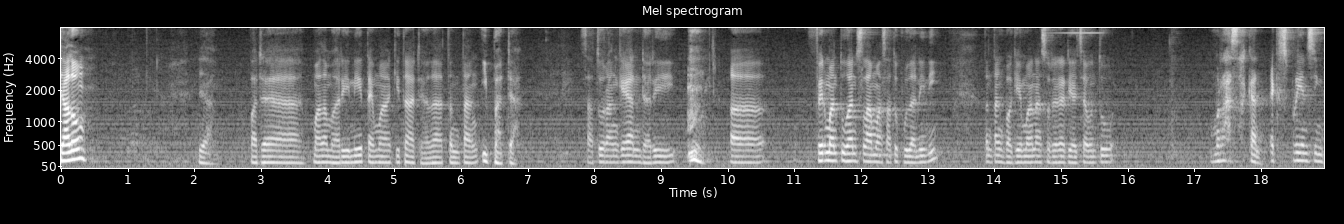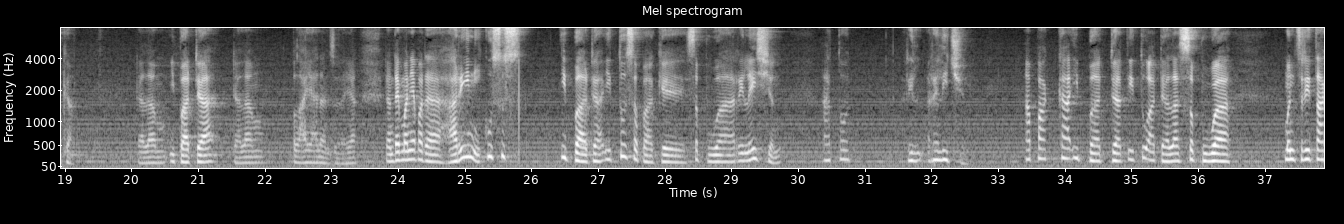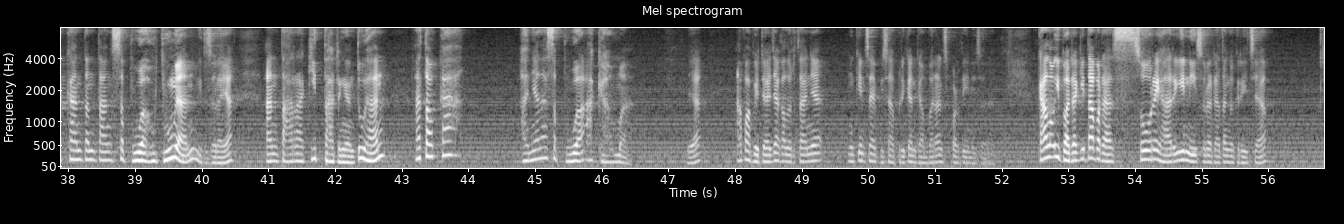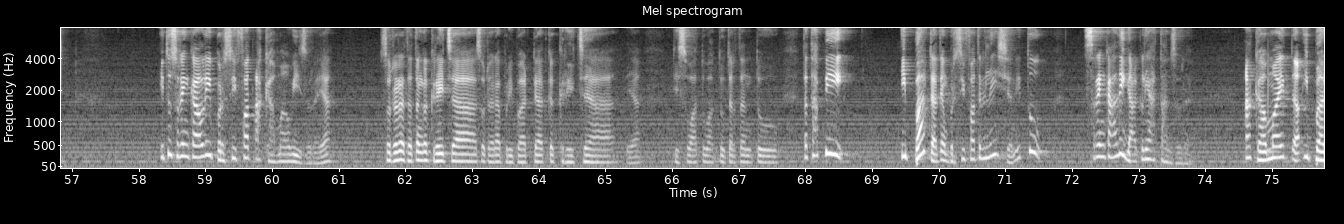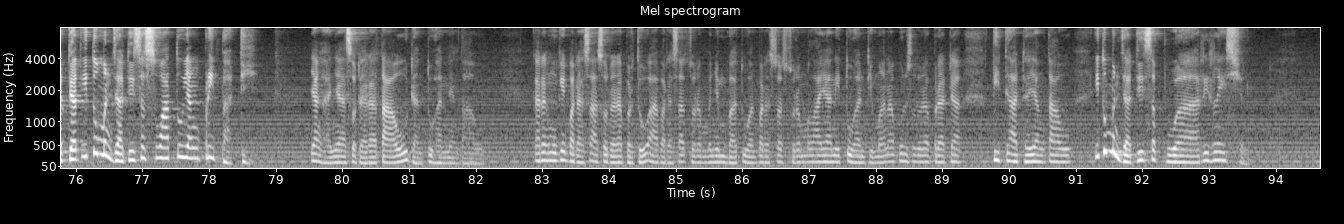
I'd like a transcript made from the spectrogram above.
Shalom. Ya, pada malam hari ini tema kita adalah tentang ibadah. Satu rangkaian dari uh, firman Tuhan selama satu bulan ini tentang bagaimana saudara diajak untuk merasakan experiencing God dalam ibadah, dalam pelayanan saudara ya. Dan temanya pada hari ini khusus ibadah itu sebagai sebuah relation atau religion. Apakah ibadat itu adalah sebuah menceritakan tentang sebuah hubungan gitu saudara ya antara kita dengan Tuhan ataukah hanyalah sebuah agama? Ya apa bedanya kalau ditanya? Mungkin saya bisa berikan gambaran seperti ini saudara. Kalau ibadah kita pada sore hari ini saudara datang ke gereja itu sering kali bersifat agamawi, saudara ya. Saudara datang ke gereja, saudara beribadat ke gereja, ya, di suatu waktu tertentu. Tetapi ibadat yang bersifat relation itu sering kali nggak kelihatan, saudara. Agama itu, ibadat itu menjadi sesuatu yang pribadi, yang hanya saudara tahu dan Tuhan yang tahu. Kadang mungkin pada saat saudara berdoa, pada saat saudara menyembah Tuhan, pada saat saudara melayani Tuhan di mana pun saudara berada, tidak ada yang tahu. Itu menjadi sebuah relation.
